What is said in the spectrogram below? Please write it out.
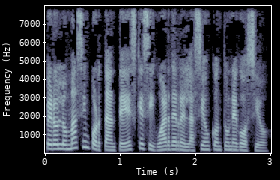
pero lo más importante es que si guarde relación con tu negocio.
